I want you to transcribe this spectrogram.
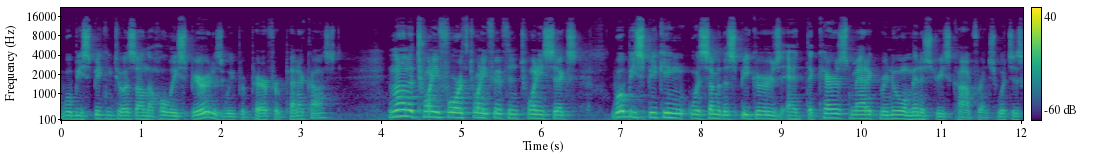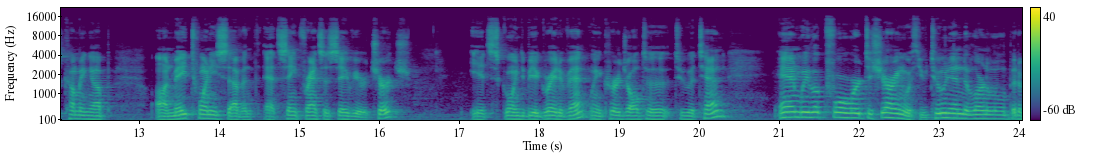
will be speaking to us on the Holy Spirit as we prepare for Pentecost. And on the 24th, 25th, and 26th, we'll be speaking with some of the speakers at the Charismatic Renewal Ministries Conference, which is coming up on May 27th at St. Francis Xavier Church. It's going to be a great event. We encourage all to, to attend, and we look forward to sharing with you. Tune in to learn a little bit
